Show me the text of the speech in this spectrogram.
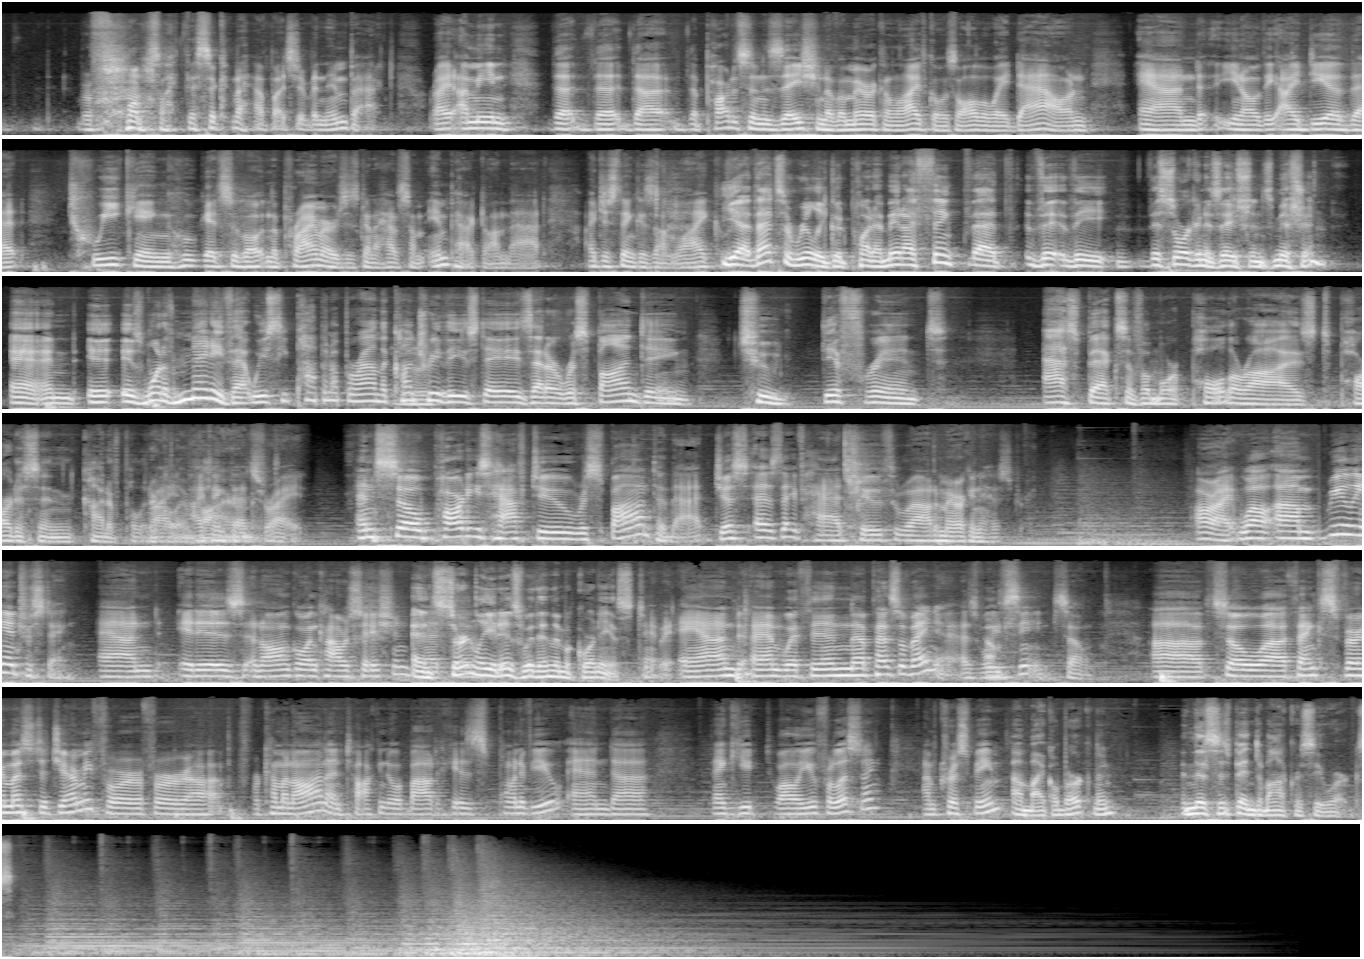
reforms like this are going to have much of an impact, right? I mean, the the the the partisanization of American life goes all the way down, and you know the idea that tweaking who gets to vote in the primaries is going to have some impact on that, I just think is unlikely. Yeah, that's a really good point. I mean, I think that the the this organization's mission and is one of many that we see popping up around the country Mm-hmm. these days that are responding to different aspects of a more polarized partisan kind of political Right, environment. I think that's right. And so parties have to respond to that, just as they've had to throughout American history. All right. Well, um, really interesting, and it is an ongoing conversation. And that, certainly it is within the McCorniest. uh, and and within uh, Pennsylvania, as we've seen. So, uh, so uh, thanks very much to Jeremy for for uh, for coming on and talking to about his point of view. And uh, Thank you to all of you for listening. I'm Chris Beem. I'm Michael Berkman, and this has been Democracy Works.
